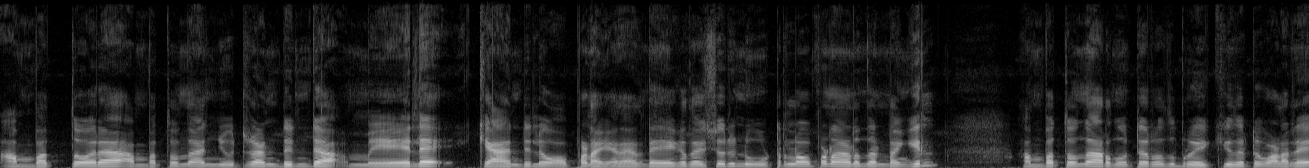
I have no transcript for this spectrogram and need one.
അമ്പത്തോര അമ്പത്തൊന്ന് അഞ്ഞൂറ്റി രണ്ടിന്റെ മേലെ ക്യാൻഡിൽ ഓപ്പണായി അതായത് ഏകദേശം ഒരു ന്യൂട്രൽ ഓപ്പൺ ആണെന്നുണ്ടെങ്കിൽ അമ്പത്തൊന്ന് അറുന്നൂറ്റി അറുപത് ബ്രേക്ക് ചെയ്തിട്ട് വളരെ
